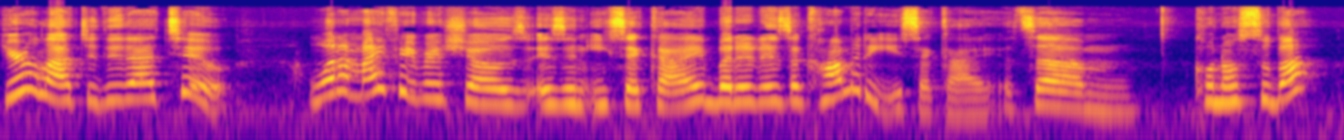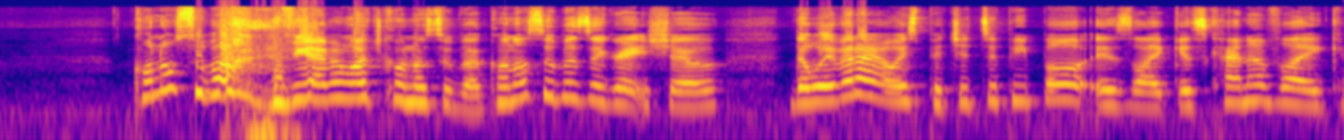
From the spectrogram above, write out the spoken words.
You're allowed to do that too. One of my favorite shows is an isekai, but it is a comedy isekai. It's um Konosuba. Konosuba, if you haven't watched Konosuba, Konosuba is a great show. The way that I always pitch it to people is like it's kind of like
